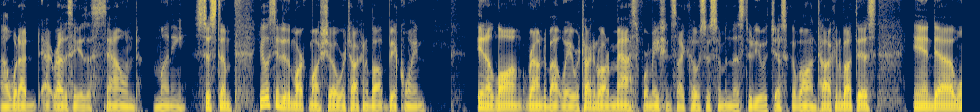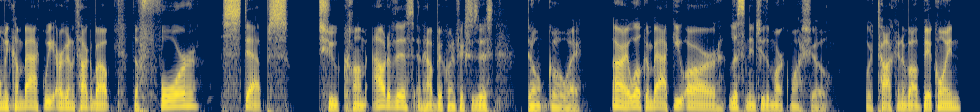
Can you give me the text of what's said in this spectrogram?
uh, what I'd, I'd rather say is a sound money system. You're listening to the Mark Moss Show. We're talking about Bitcoin in a long roundabout way. We're talking about a mass formation psychosis. I'm in the studio with Jessica Vaughn talking about this. And uh, when we come back, we are going to talk about the four steps to come out of this and how Bitcoin fixes this. Don't go away. All right, welcome back. You are listening to the Mark Moss Show. We're talking about Bitcoin.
